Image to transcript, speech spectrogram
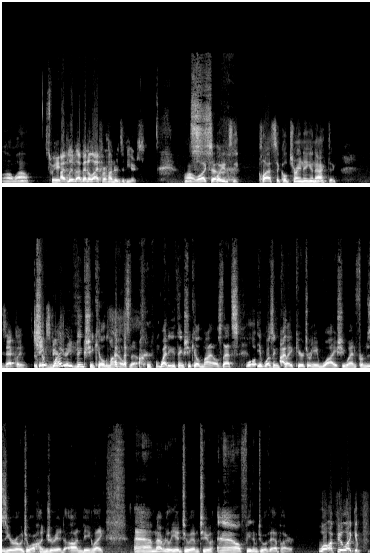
Oh wow. Sweet. I've lived. I've been alive for hundreds of years. Oh well, that So- explains the classical training in acting. Exactly. so Shakespeare why do you think she killed Miles, though? why do you think she killed Miles? That's Well, it wasn't I- quite clear to me why she went from zero to a hundred on being like, eh, I'm not really into him. To eh, I'll feed him to a vampire. Well, I feel like if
